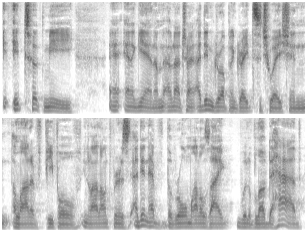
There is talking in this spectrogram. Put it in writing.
it, it, took me, and, and again, I'm, I'm, not trying, I didn't grow up in a great situation. A lot of people, you know, a lot of entrepreneurs, I didn't have the role models I would have loved to have.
